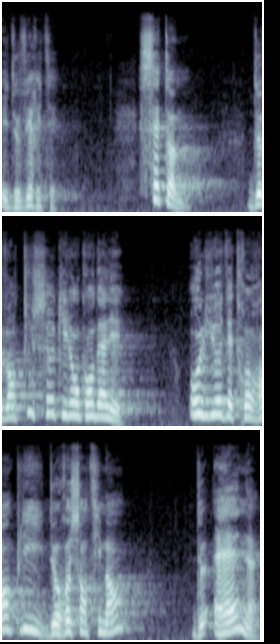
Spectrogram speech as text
et de vérité. Cet homme, devant tous ceux qui l'ont condamné, au lieu d'être rempli de ressentiment, de haine,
